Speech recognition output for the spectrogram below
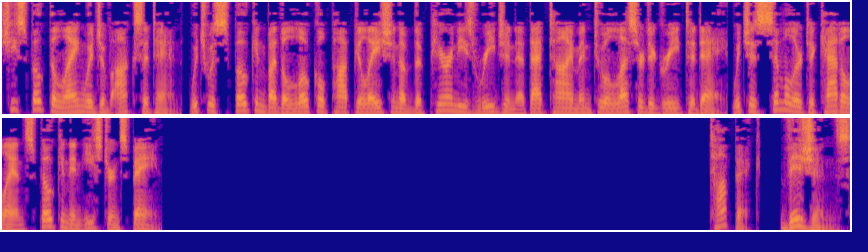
She spoke the language of Occitan, which was spoken by the local population of the Pyrenees region at that time and to a lesser degree today which is similar to Catalan spoken in eastern Spain. Visions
